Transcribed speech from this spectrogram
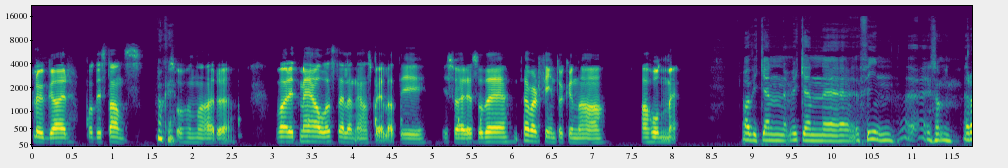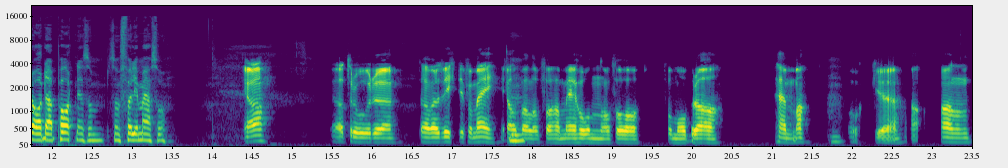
pluggar på distans. Okej. Så hon har eh, varit med alla ställen jag har spelat i, i Sverige. Så det, det har varit fint att kunna ha, ha hon med. Ja, vilken, vilken eh, fin eh, liksom, radarpartner som, som följer med så. Ja, jag tror eh, det har varit viktigt för mig i alla Mm. fall att få ha med hon och få, få må bra hemma. Mm. Och eh, ja, han,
